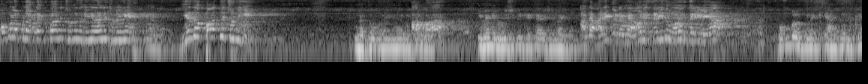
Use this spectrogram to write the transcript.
பொம்பளை பிள்ளை கிடக்குப்பான்னு சொன்னது நீங்க தானே சொன்னீங்க? எதை பார்த்து சொன்னீங்க? ஆமா. இவங்க உசுப்பி கேட்டாவே சொன்னாங்க. அந்த அறிவு அவனுக்கு தெரியுது உனக்கு தெரியலையா? பொம்பளை பிள்ளைக்கு அது இருக்கு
